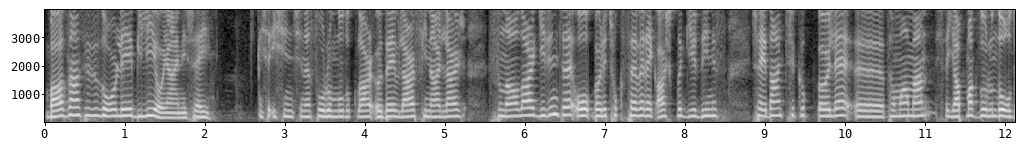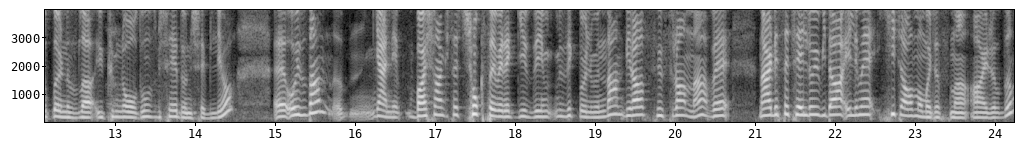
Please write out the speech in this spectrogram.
bazen sizi zorlayabiliyor yani şey işte işin içine sorumluluklar, ödevler, finaller, sınavlar girince o böyle çok severek aşkla girdiğiniz şeyden çıkıp böyle e, tamamen işte yapmak zorunda olduklarınızla yükümlü olduğunuz bir şeye dönüşebiliyor. E, o yüzden e, yani başlangıçta çok severek girdiğim müzik bölümünden biraz hüsranla ve neredeyse cello'yu bir daha elime hiç almamacasına ayrıldım.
